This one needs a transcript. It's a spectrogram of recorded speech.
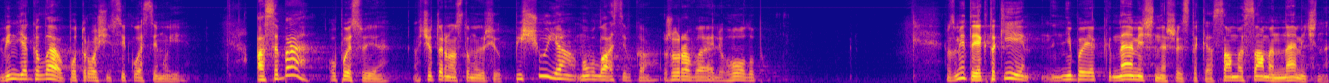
Він як лев потрощить всі кості мої. А себе описує в 14 вірші: піщу я, мов ластівка, журавель, голуб. Розумієте, як такі, ніби як немічне щось таке, саме-саме немічне.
